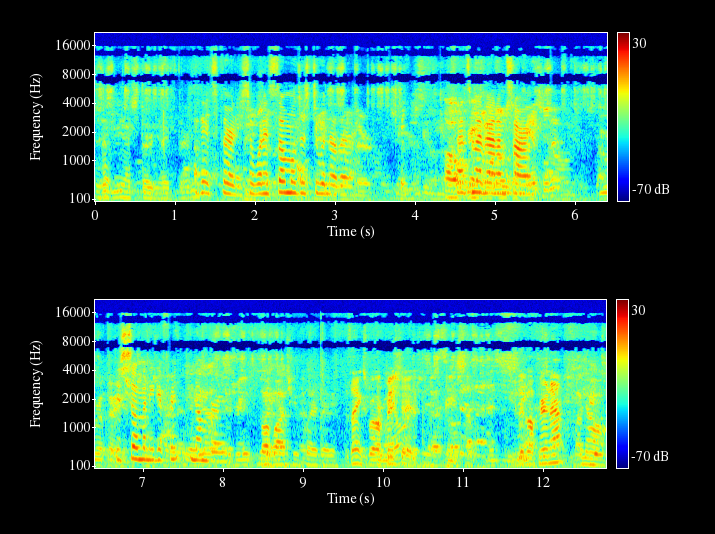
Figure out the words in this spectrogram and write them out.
Does that mean that's thirty? Thirty? Okay, it's 30. So when it's done, we'll just do another. Oh, That's my bad. I'm sorry. There's so many different numbers. Love watching you play, baby. Thanks, bro. I appreciate it. You live up here now? No.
